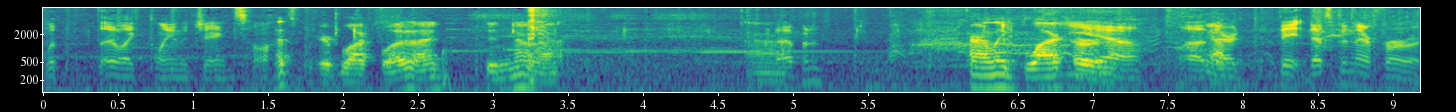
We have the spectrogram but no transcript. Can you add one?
what I like playing the chainsaw. That's weird, Black Blood. I didn't know that. what Uh, happened? apparently, Black. Or, Yeah, uh, yeah. They, that's been there for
